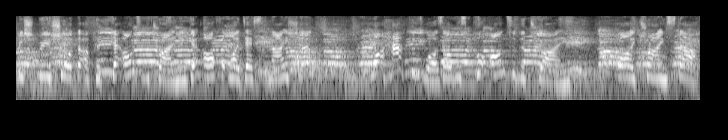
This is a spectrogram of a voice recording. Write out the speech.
be reassured that I could get onto the train and get off at my destination. What happened was I was put onto the train by train staff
